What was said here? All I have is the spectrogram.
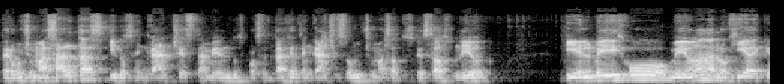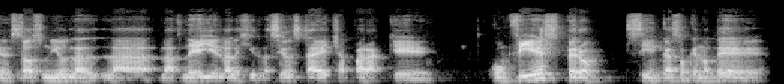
pero mucho más altas y los enganches, también los porcentajes de enganches son mucho más altos que en Estados Unidos? Y él me dijo, me dio una analogía de que en Estados Unidos la, la, las leyes, la legislación está hecha para que confíes, pero si en caso que no te,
